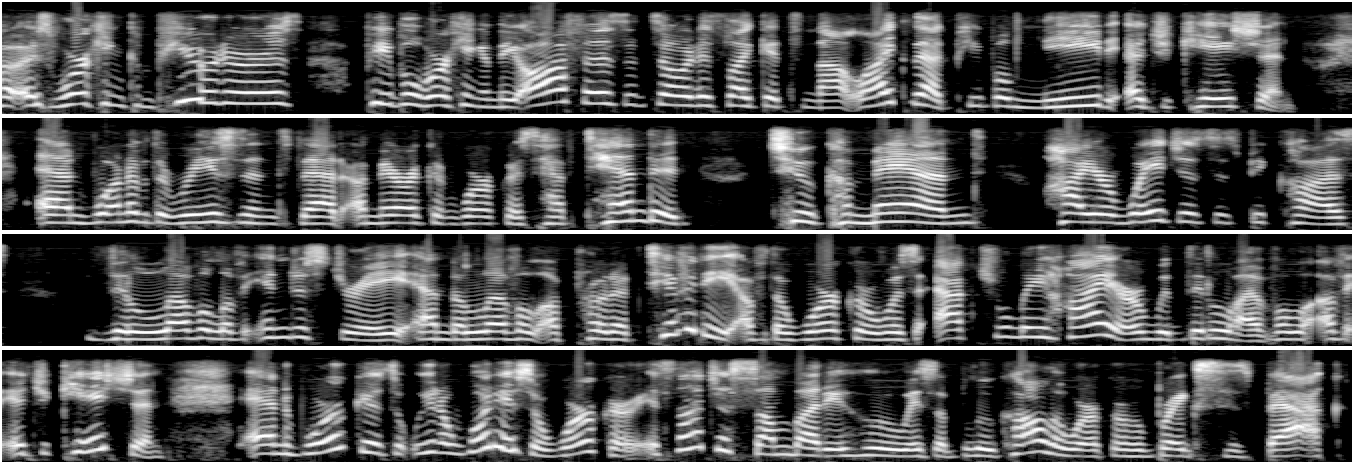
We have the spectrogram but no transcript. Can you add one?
Is working computers, people working in the office, and so it is like it's not like that. People need education, and one of the reasons that American workers have tended to command higher wages is because the level of industry and the level of productivity of the worker was actually higher with the level of education. And workers, you know, what is a worker? It's not just somebody who is a blue collar worker who breaks his back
